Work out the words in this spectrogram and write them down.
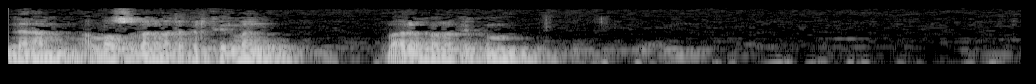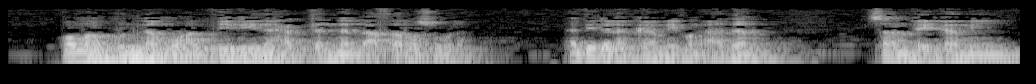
Naam Allah Subhanahu wa taala berfirman Barakallahu fikum. Wa kunna mu'adzibina hatta nab'atha rasulah Dan tidaklah kami mengadab sampai kami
